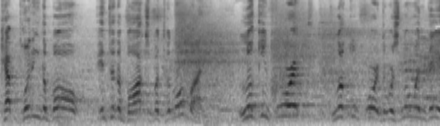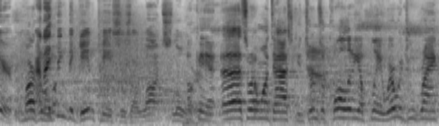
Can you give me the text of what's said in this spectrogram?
kept putting the ball into the box, but to nobody, looking for it, looking for it. There was no one there, Marco, and I think the game pace is a lot slower. Okay, uh, that's what I want to ask you. In terms of quality of play, where would you rank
